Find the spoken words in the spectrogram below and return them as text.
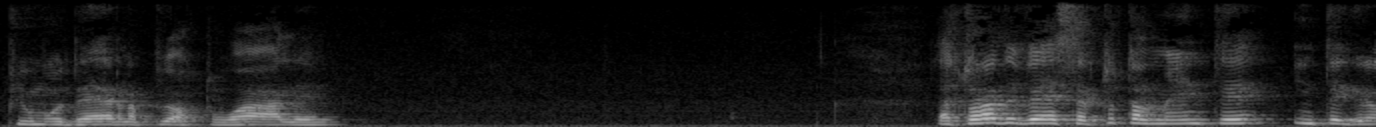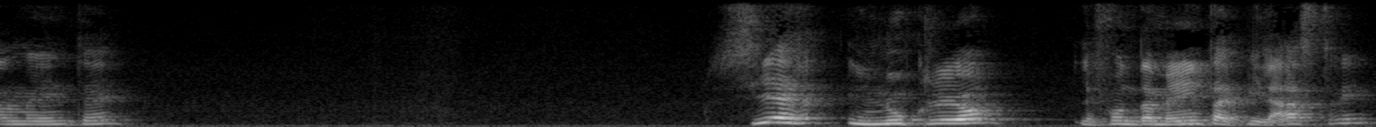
più moderna, più attuale. La Torah deve essere totalmente, integralmente, sia il nucleo, le fondamenta, i pilastri,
